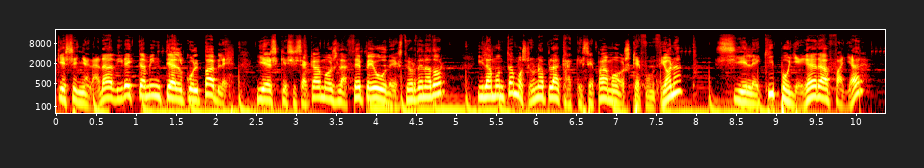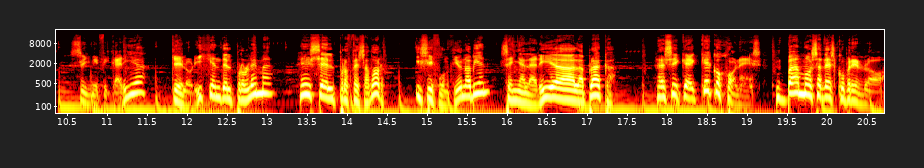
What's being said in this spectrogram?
que señalará directamente al culpable, y es que si sacamos la CPU de este ordenador y la montamos en una placa que sepamos que funciona, si el equipo llegara a fallar, significaría que el origen del problema es el procesador, y si funciona bien, señalaría a la placa. Así que, ¿qué cojones? Vamos a descubrirlo.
